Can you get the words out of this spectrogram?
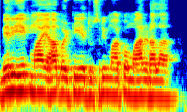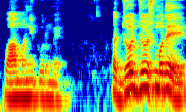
मेरी एक माँ यहाँ बैठी है दुसरी माँ को मार डाला वहा मणिपूर में. तर जोश जोशमध्ये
